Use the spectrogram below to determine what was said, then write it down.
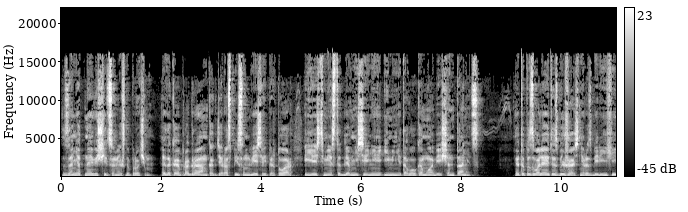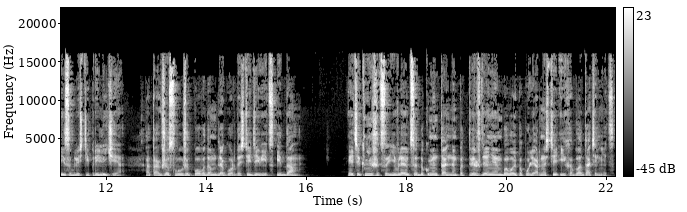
Занятная вещица, между прочим. Эдакая программка, где расписан весь репертуар и есть место для внесения имени того, кому обещан танец – это позволяет избежать неразберихи и соблюсти приличия, а также служит поводом для гордости девиц и дам. Эти книжицы являются документальным подтверждением былой популярности их обладательниц.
